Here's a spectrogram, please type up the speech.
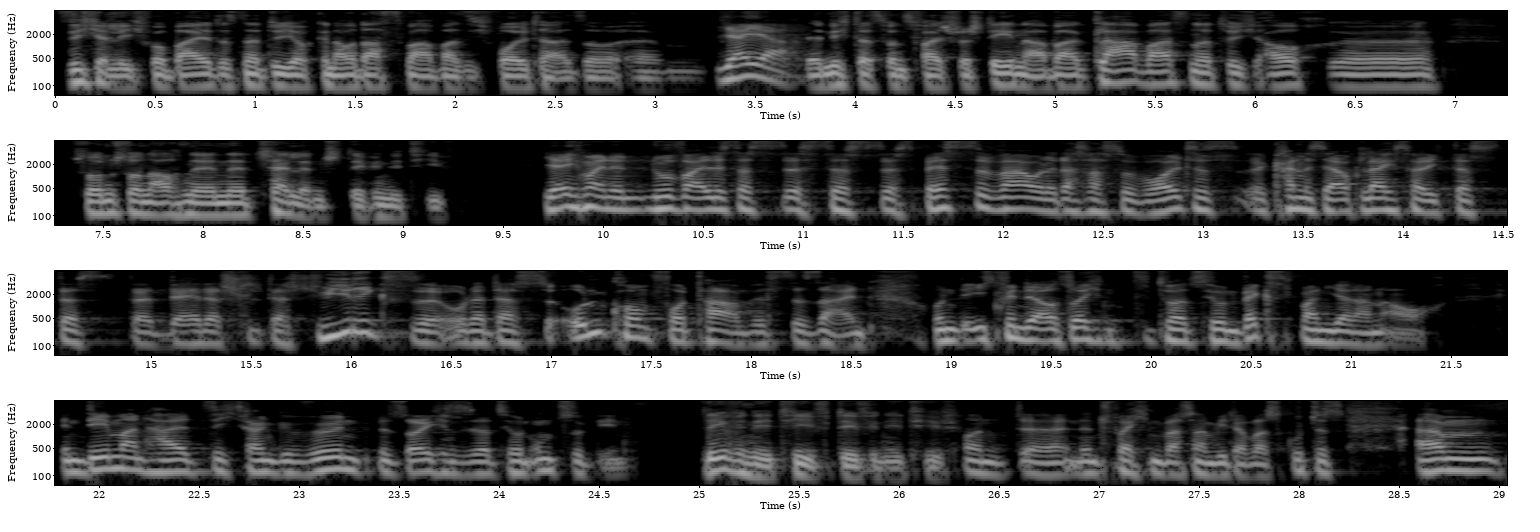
sicherlich, wobei das natürlich auch genau das war, was ich wollte. Also ähm, ja, ja. Nicht, dass wir uns falsch verstehen, aber klar war es natürlich auch äh, schon schon auch eine, eine Challenge, definitiv. Ja, ich meine, nur weil es das, das, das, das Beste war oder das, was du wolltest, kann es ja auch gleichzeitig das, das, der, das, das Schwierigste oder das Unkomfortabelste sein. Und ich finde, aus solchen Situationen wächst man ja dann auch, indem man halt sich dran gewöhnt, mit solchen Situationen umzugehen. Definitiv, definitiv. Und äh, entsprechend was dann wieder was Gutes. Ähm,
